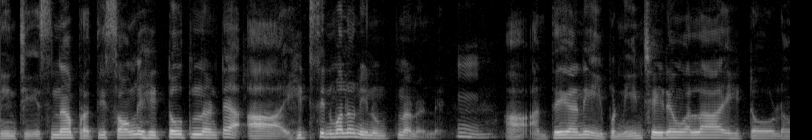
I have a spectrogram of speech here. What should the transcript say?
నేను చేసిన ప్రతి సాంగ్ హిట్ అవుతుందంటే ఆ హిట్ సినిమాలో నేను ఉంటున్నానండి. అంతేగాని ఇప్పుడు నేను చేయడం వల్ల హిట్ అవ్వడం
